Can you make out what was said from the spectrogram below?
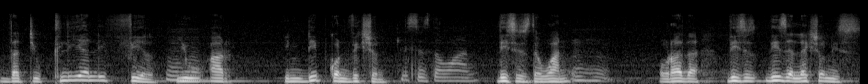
that you clearly feel you Mhm. are in deep conviction, This is the one. this is the one. Mhm. or rather this is this election is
